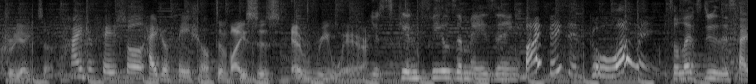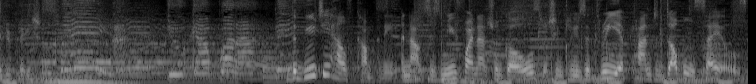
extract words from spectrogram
creator. Hydrafacial. Hydrafacial. devices everywhere. Your skin feels amazing. My face is glowing. So let's do this hydrafacial. The Beauty Health Company announces new financial goals, which includes a three year plan to double sales.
